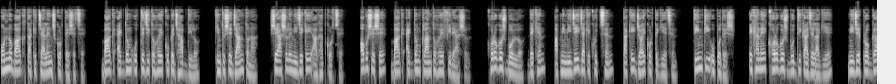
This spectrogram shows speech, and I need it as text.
অন্য বাঘ তাকে চ্যালেঞ্জ করতে এসেছে। বাঘ একদম উত্তেজিত হয়ে কূপে ঝাঁপ দিল, কিন্তু সে জানত না, সে আসলে নিজেকেই আঘাত করছে। অবশেষে, বাঘ একদম ক্লান্ত হয়ে ফিরে আসল। খরগোশ বলল, দেখেন, আপনি নিজেই যাকে খুঁজছেন, তাকেই জয় করতে গিয়েছেন। তিনটি উপদেশ। এখানে খরগোশ বুদ্ধি কাজে লাগিয়ে নিজের প্রজ্ঞা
